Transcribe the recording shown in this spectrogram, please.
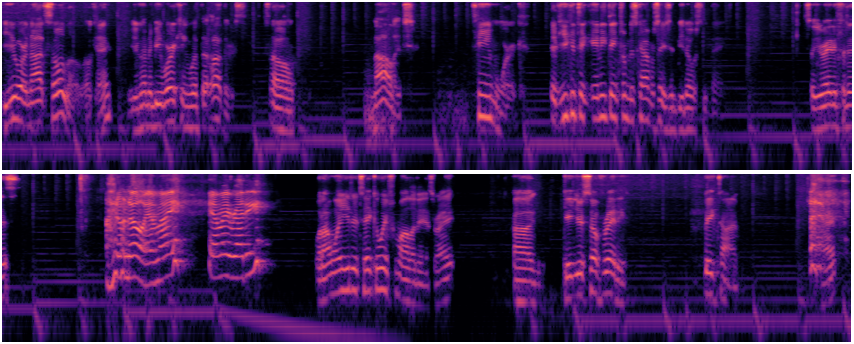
You are not solo, okay? You're going to be working with the others. So, knowledge, teamwork. If you can take anything from this conversation, be those two things. So, you ready for this? I don't know. Am I? Am I ready? What I want you to take away from all of this, right? Uh, get yourself ready, big time. All right,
